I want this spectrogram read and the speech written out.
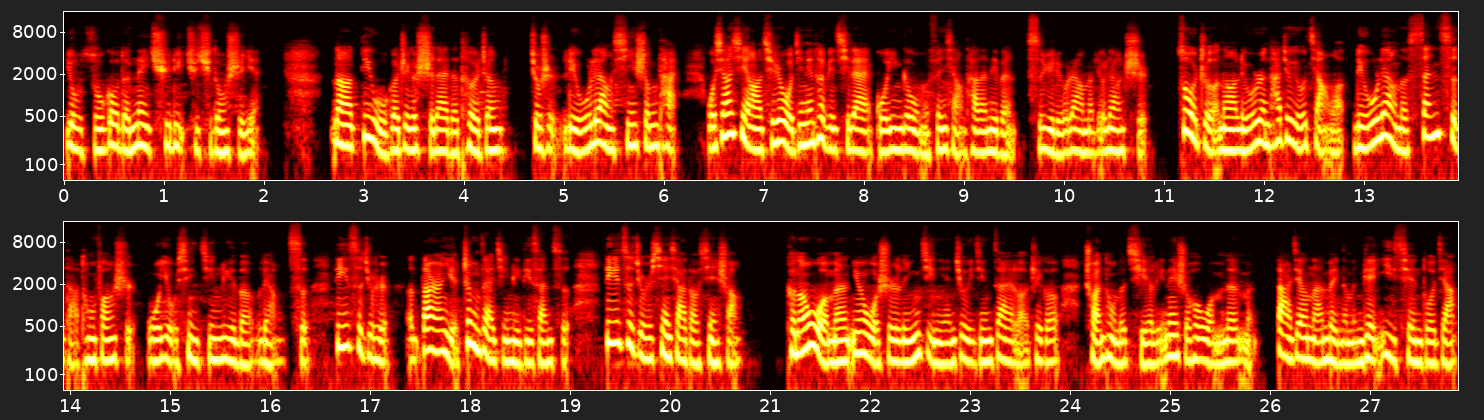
有足够的内驱力去驱动事业。那第五个这个时代的特征就是流量新生态。我相信啊，其实我今天特别期待国英跟我们分享他的那本《私域流量的流量池》。作者呢，刘润他就有讲了流量的三次打通方式。我有幸经历了两次，第一次就是，呃，当然也正在经历第三次。第一次就是线下到线上。可能我们因为我是零几年就已经在了这个传统的企业里，那时候我们的门大江南北的门店一千多家，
